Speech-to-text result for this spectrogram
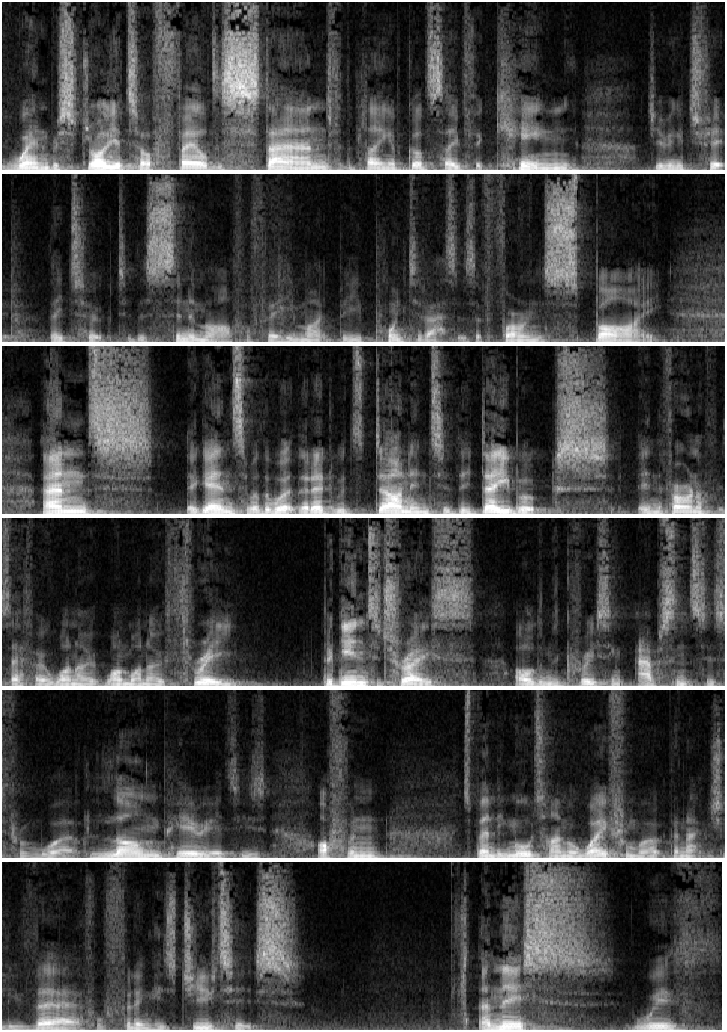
when Brystolyatov failed to stand for the playing of God Save the King during a trip they took to the cinema for fear he might be pointed at as a foreign spy. And again, some of the work that Edward's done into the daybooks in the Foreign Office, FO 1103, begin to trace Oldham's increasing absences from work, long periods. He's often spending more time away from work than actually there, fulfilling his duties. And this, with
